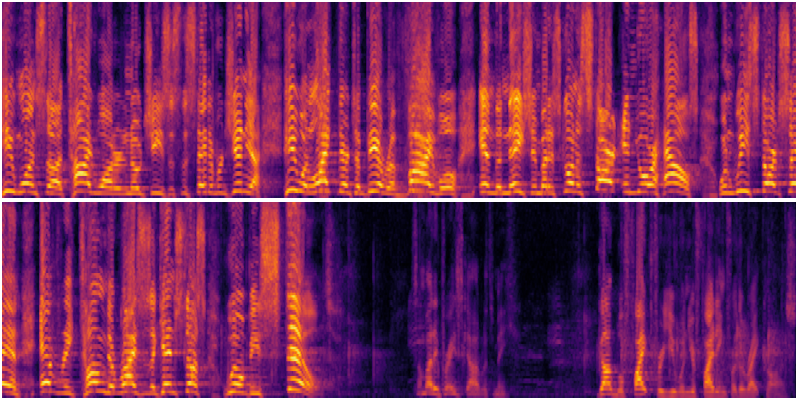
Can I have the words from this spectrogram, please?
He wants uh, Tidewater to know Jesus, the state of Virginia. He would like there to be a revival in the nation, but it's going to start in your house when we start saying, every tongue that rises against us will be stilled. Somebody praise God with me. God will fight for you when you're fighting for the right cause.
